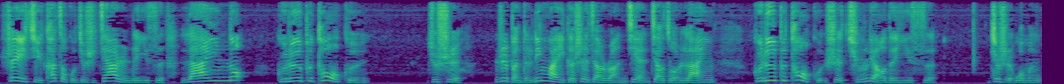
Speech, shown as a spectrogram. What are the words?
这一句“家族”就是家人的意思，LINE のグループトーク就是日本的另外一个社交软件，叫做 LINE。グループトーク是群聊的意思，就是我们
